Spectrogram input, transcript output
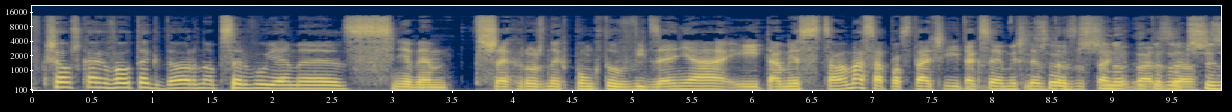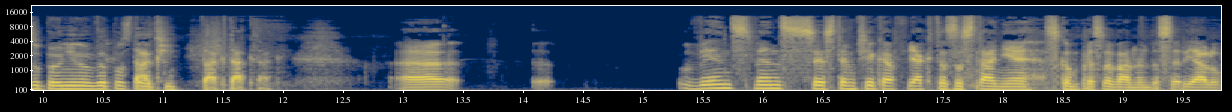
w książkach Wątek Dorn obserwujemy z, nie wiem, trzech różnych punktów widzenia i tam jest cała masa postaci i tak sobie myślę, że to zostanie no, bardzo... To są trzy zupełnie nowe postaci. Tak, tak, tak. tak. E, więc, więc jestem ciekaw, jak to zostanie skompresowane do serialu.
